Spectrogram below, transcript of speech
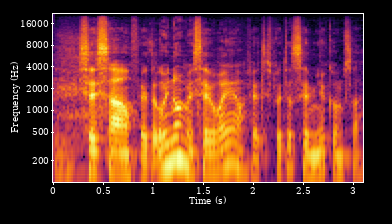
C'est ça en fait. Oui, non, mais c'est vrai en fait. Peut-être c'est mieux comme ça.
